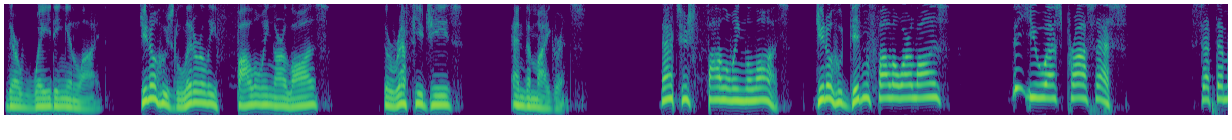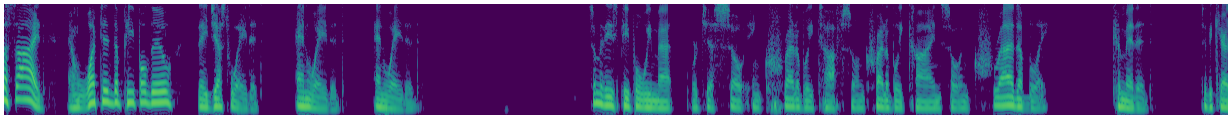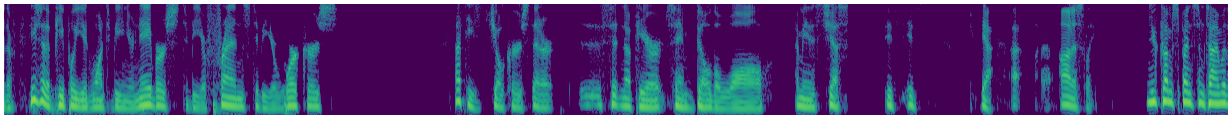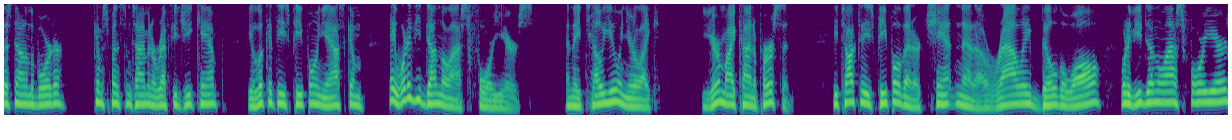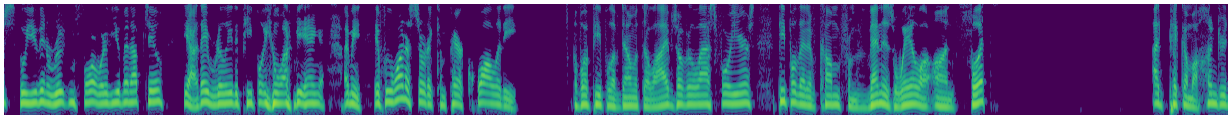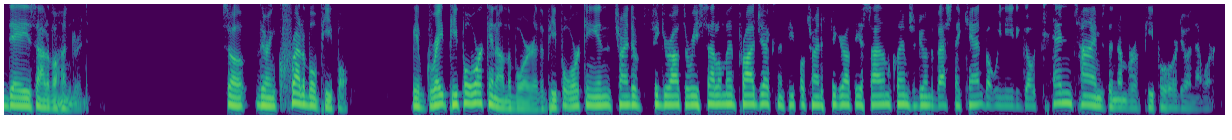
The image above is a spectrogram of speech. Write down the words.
They're waiting in line. You know who's literally following our laws? The refugees and the migrants. That's who's following the laws. Do you know who didn't follow our laws? The US process. Set them aside. And what did the people do? They just waited and waited and waited. Some of these people we met were just so incredibly tough, so incredibly kind, so incredibly committed to the care of the, these are the people you'd want to be in your neighbors, to be your friends, to be your workers. Not these jokers that are uh, sitting up here saying build a wall. I mean, it's just it's it's yeah. Uh, honestly, you come spend some time with us down on the border. You come spend some time in a refugee camp. You look at these people and you ask them, "Hey, what have you done the last 4 years?" And they tell you and you're like, "You're my kind of person." You talk to these people that are chanting at a rally, build a wall. What have you done the last four years? Who you been rooting for? What have you been up to? Yeah, are they really the people you want to be hanging? I mean, if we want to sort of compare quality of what people have done with their lives over the last four years, people that have come from Venezuela on foot, I'd pick them 100 days out of 100. So they're incredible people. We have great people working on the border. The people working in trying to figure out the resettlement projects and the people trying to figure out the asylum claims are doing the best they can, but we need to go 10 times the number of people who are doing that work.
